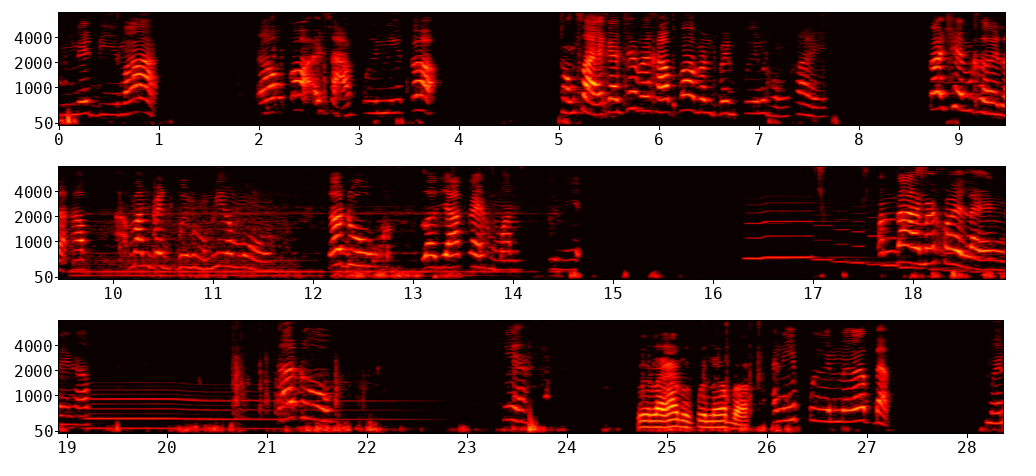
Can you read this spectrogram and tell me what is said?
ยิงได้ดีมาก แล้วก็ไอ้สามปืนนี้ก็ สงสัยกันใช่ไหมครับ ว่ามันเป็นปืนของใคร ก็เช่นเคยแหละครับ มันเป็นปืนของพี่นโม แล้วดูระยะไกลของมันปืนนี้ มันได้ไม่ค่อยแรงเลยครับ แล้วดู เนี่ย ปืนอะไรครับหนูปืนเนิร์ฟเหรอ อันนี้ปืนเนิร์ฟแบบ เหมือน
